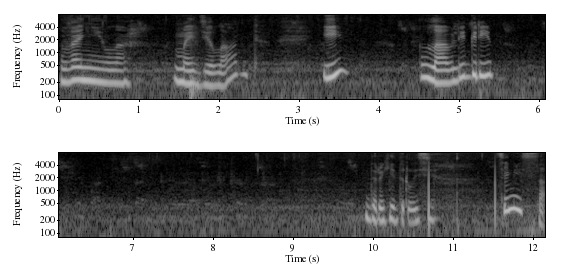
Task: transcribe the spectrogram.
Ваніла Меділанд і Лавлі Грін. Дорогі друзі, це мій сад.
